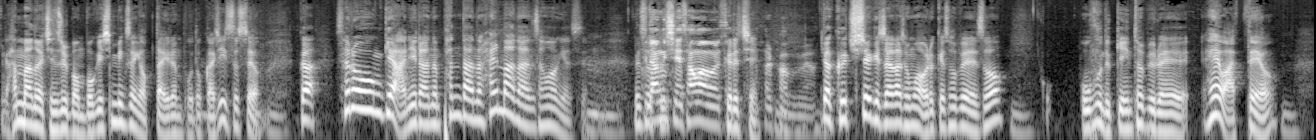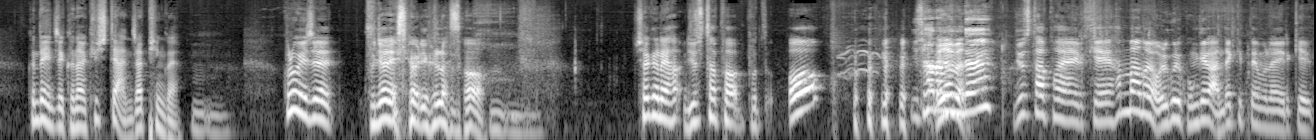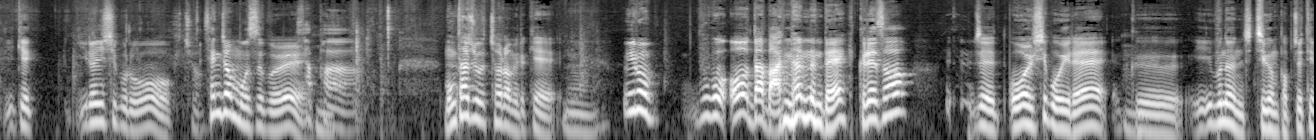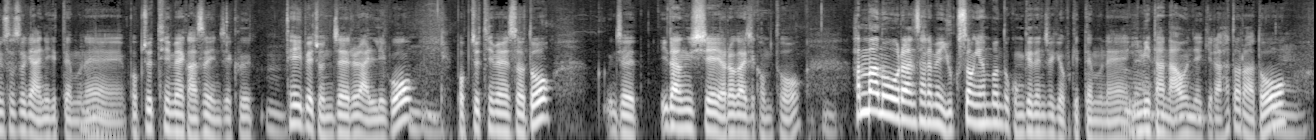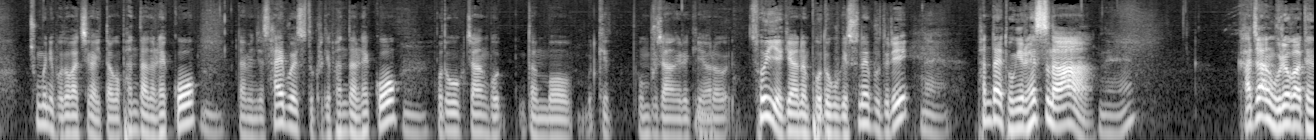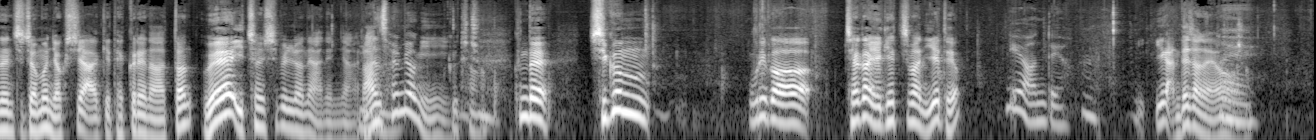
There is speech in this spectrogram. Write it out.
그러니까 한만호의 진술 번복에 신빙성이 없다 이런 보도까지 있었어요. 그러니까 새로운 게 아니라는 판단을 할 만한 상황이었어요. 그 그래서 당시의 상황을 그렇지. 살펴보면 그러니까 그 취재 기자가 정말 어렵게 섭외해서 오후 늦게 인터뷰를 해, 해 왔대요. 근데 이제 그날 큐시 때 안 잡힌 거야. 그리고 이제 9년의 세월이 흘러서 최근에 하- 뉴스타파 보도- 어? 이 사람인데 뉴스타파에 이렇게 한만호의 얼굴이 공개가 안 됐기 때문에 이렇게 이렇게 이런 식으로 그쵸. 생전 모습을 사파. 몽타주처럼 이렇게 이러 보고 어 나 만났는데? 그래서 이제 5월 15일에 그 이분은 지금 법조팀 소속이 아니기 때문에 법조팀에 가서 이제 그 테이프의 존재를 알리고 법조팀에서도 이제 이 당시에 여러 가지 검토. 한만호란 사람의 육성이 한 번도 공개된 적이 없기 때문에 이미 다 나온 얘기라 하더라도 네. 충분히 보도 가치가 있다고 판단을 했고 그다음에 이제 사회부에서도 그렇게 판단을 했고 음. 보도국장 보, 일단 뭐 이렇게 본부장 이렇게 여러 소위 얘기하는 보도국의 수뇌부들이 네. 판단에 동의를 했으나 네. 가장 우려가 되는 지점은 역시 아기 댓글에 나왔던 왜 2011년에 안 했냐라는 음. 설명이 그렇죠. 근데 지금 우리가 제가 얘기했지만 이해돼요? 이해 안 돼요. 이- 이해가 안 되잖아요. 네.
